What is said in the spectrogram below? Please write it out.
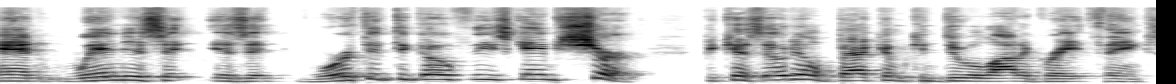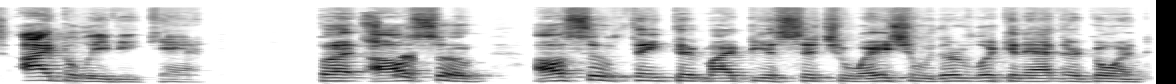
And when is it is it worth it to go for these games? Sure, because Odell Beckham can do a lot of great things. I believe he can. But sure. also, also think there might be a situation where they're looking at, they're going,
